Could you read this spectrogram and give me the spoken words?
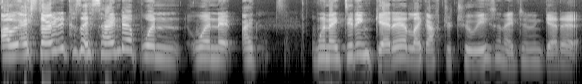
I, I started because I signed up when when it, I when I didn't get it like after two weeks and I didn't get it.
